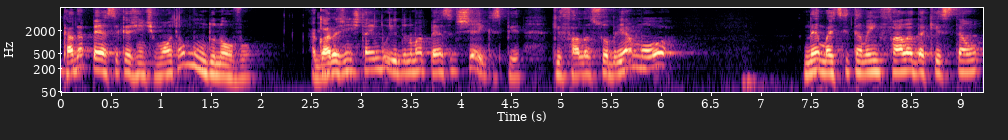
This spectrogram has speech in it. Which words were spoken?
Cada peça que a gente monta é um mundo novo. Agora a gente está imbuído numa peça de Shakespeare que fala sobre amor, né? mas que também fala da questão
